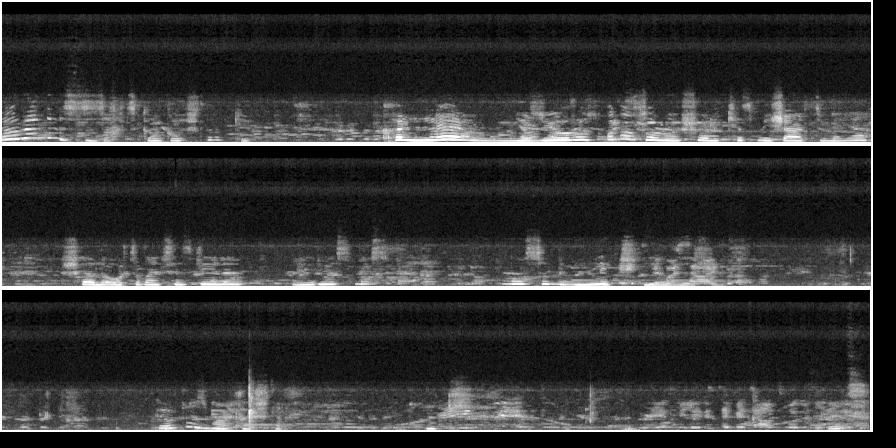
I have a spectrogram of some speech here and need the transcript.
Öğrendiniz siz artık arkadaşlarım ki. Kalem yazıyoruz. Ondan sonra şöyle kesme işareti veya şöyle ortadan çizgiyle ayırıyorsunuz. Ondan sonra lik yazıyorsunuz. Gördünüz mü arkadaşlar? Lik. Evet.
